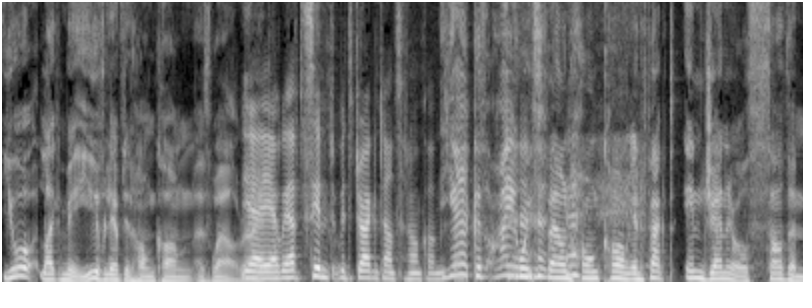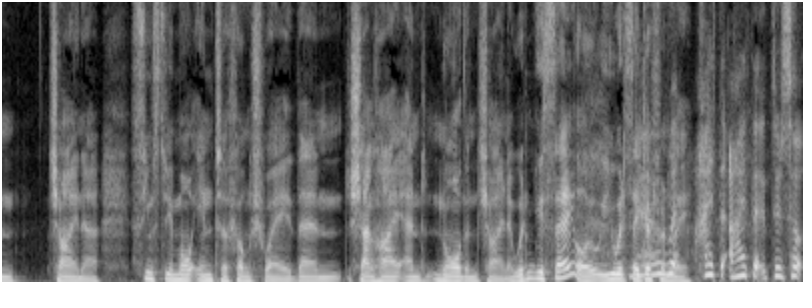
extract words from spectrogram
you're like me. You've lived in Hong Kong as well, right? Yeah, yeah, we have the same with the dragon dance in Hong Kong. Yeah, because I always found Hong Kong, in fact, in general, southern China seems to be more into feng shui than Shanghai and northern China, wouldn't you say? Or you would say No, differently? I, th- I th- there's a,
